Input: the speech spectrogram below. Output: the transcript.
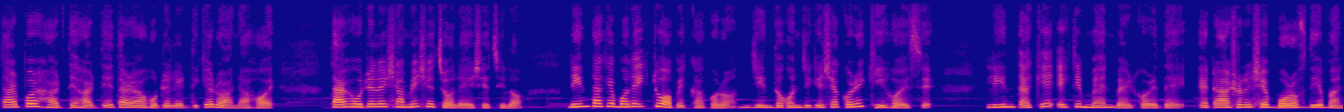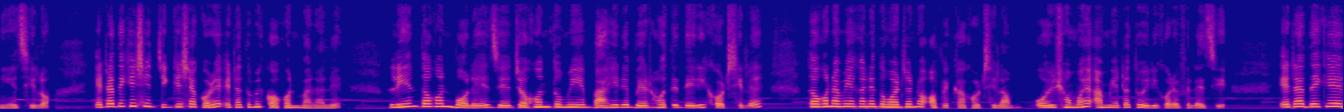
তারপর হাঁটতে হাঁটতে তারা হোটেলের দিকে রওনা হয়। তার হোটেলের সামনে সে চলে এসেছিল। লিন তাকে বলে, একটু অপেক্ষা করো। জিন তখন জিজ্ঞাসা করে, কি হয়েছে? লিন তাকে একটি ম্যান বের করে দেয়। এটা আসলে সে বরফ দিয়ে বানিয়েছিল। এটা দেখে সে জিজ্ঞাসা করে, এটা তুমি কখন বানালে? লিন তখন বলে যে, যখন তুমি বাহিরে বের হতে দেরি করছিলে, তখন আমি এখানে তোমার জন্য অপেক্ষা করছিলাম। ওই সময় আমি এটা তৈরি করে ফেলেছি। এটা দেখে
